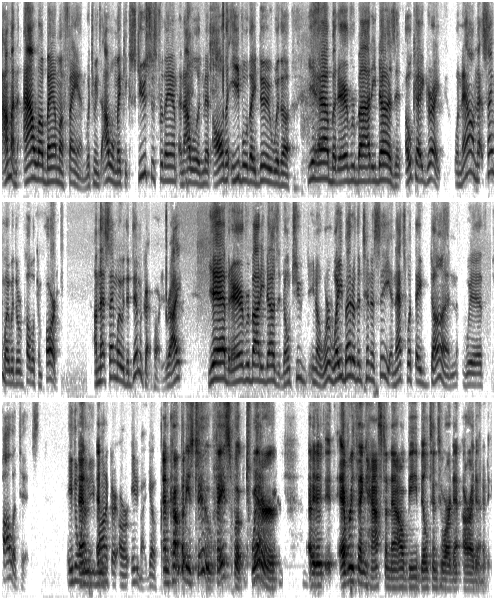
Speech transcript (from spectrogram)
I'm an Alabama fan, which means I will make excuses for them and I will admit all the evil they do with a, yeah, but everybody does it. Okay, great. Well, now I'm that same way with the Republican Party. I'm that same way with the Democrat Party, right? Yeah, but everybody does it. Don't you, you know, we're way better than Tennessee. And that's what they've done with politics. Either one and, of you, Monica, or anybody, go. And companies too Facebook, Twitter. Yeah. I mean, it, it, everything has to now be built into our, our identity.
